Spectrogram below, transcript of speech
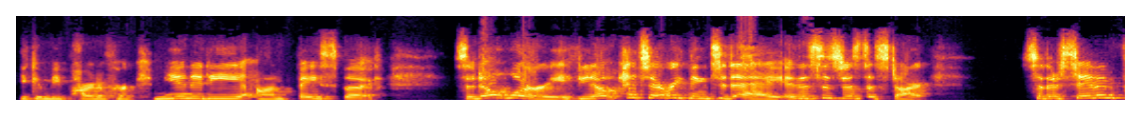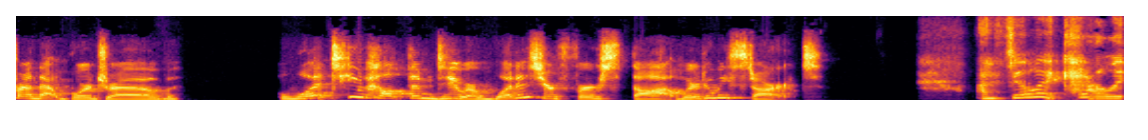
You can be part of her community on Facebook. So don't worry if you don't catch everything today. And this is just a start. So they're standing in front of that wardrobe. What do you help them do? Or what is your first thought? Where do we start? I feel like Kali,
